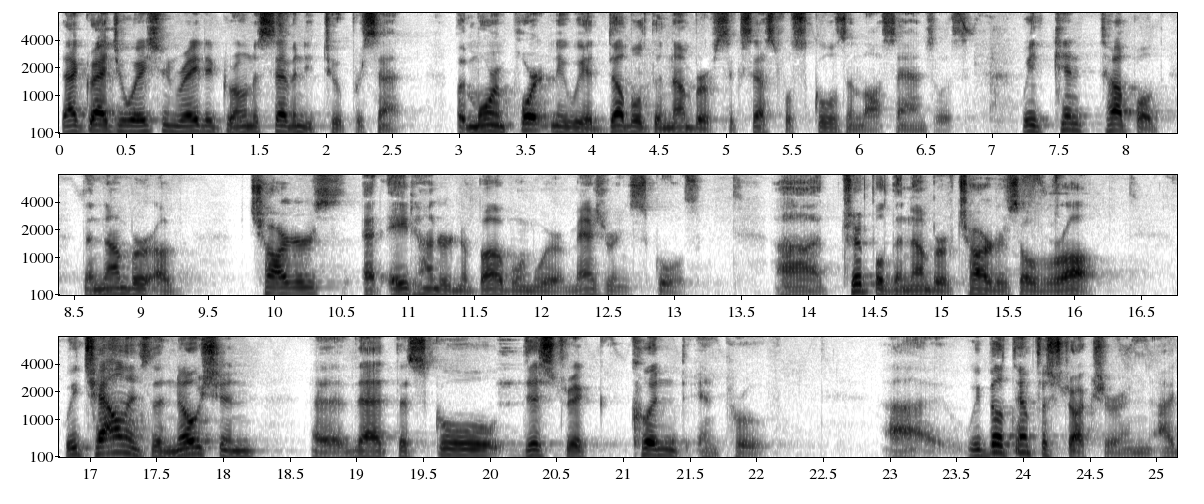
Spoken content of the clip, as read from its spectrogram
that graduation rate had grown to 72%. But more importantly, we had doubled the number of successful schools in Los Angeles. We'd quintupled the number of charters at 800 and above when we were measuring schools, uh, tripled the number of charters overall. We challenged the notion uh, that the school district couldn't improve. We built infrastructure, and I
